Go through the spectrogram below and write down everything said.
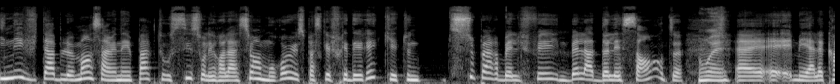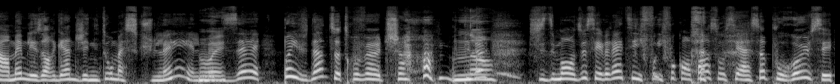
inévitablement, ça a un impact aussi sur les relations amoureuses parce que Frédéric, qui est une super belle fille, une belle adolescente, ouais. euh, mais elle a quand même les organes génitaux masculins. Elle me disait, pas évident de se trouver un chum. non. J'ai dit, mon Dieu, c'est vrai, il faut, il faut qu'on pense aussi à ça. Pour eux, c'est,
